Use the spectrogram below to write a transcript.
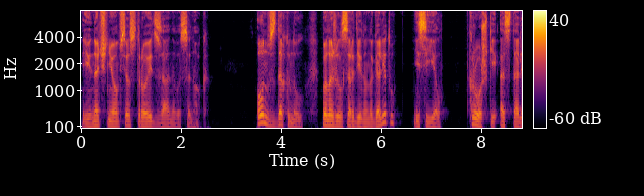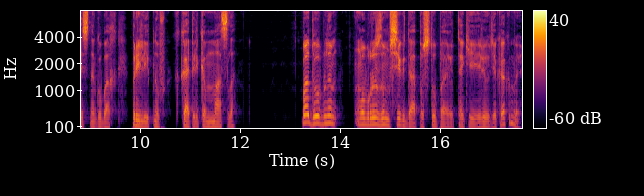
и начнем все строить заново, сынок. Он вздохнул, положил сардину на галету и съел. Крошки остались на губах, прилипнув к капелькам масла. Подобным образом всегда поступают такие люди, как мы.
